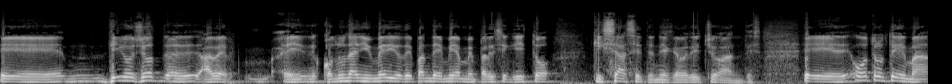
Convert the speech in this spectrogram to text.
Eh, digo yo, eh, a ver, eh, con un año y medio de pandemia me parece que esto quizás se tendría que haber hecho antes. otro tema,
